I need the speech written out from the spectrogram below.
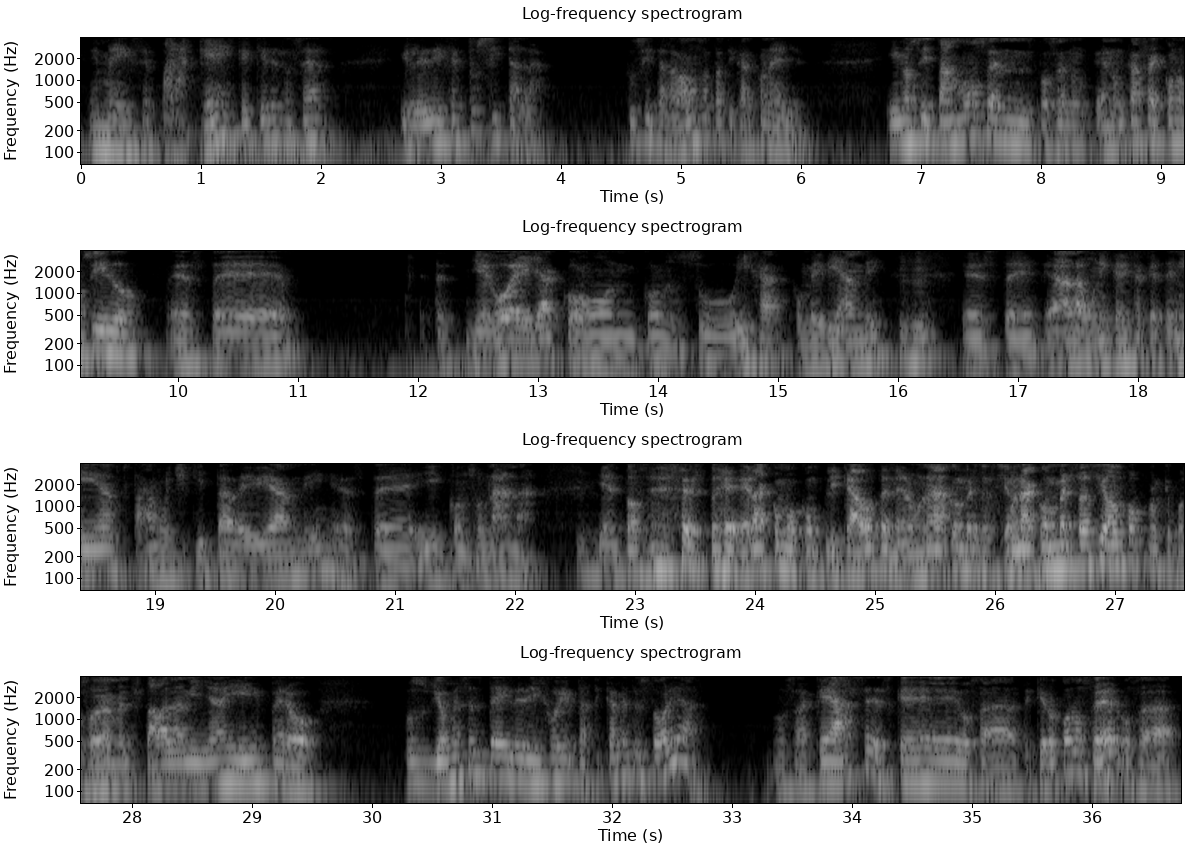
Y me dice, ¿para qué? ¿Qué quieres hacer? Y le dije, tú cítala, tú cítala, vamos a platicar con ella. Y nos citamos en, pues, en, un, en un café conocido, este, te- llegó ella con, con su hija, con Baby Andy. Este, era la única hija que tenía, estaba muy chiquita Baby Andy, este, y con su nana. Y entonces, este, era como complicado tener una, conversación. una conversación, po- porque pues obviamente estaba la niña ahí, pero pues yo me senté y le dije, oye, platícame tu historia. O sea, ¿qué haces? ¿Qué, o sea, te quiero conocer, o sea,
